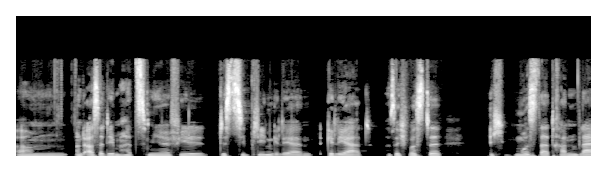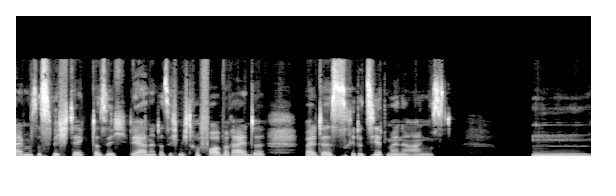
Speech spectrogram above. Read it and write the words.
Ähm, und außerdem hat es mir viel Disziplin gelernt, gelehrt. Also ich wusste, ich muss da dranbleiben. Es ist wichtig, dass ich lerne, dass ich mich darauf vorbereite, weil das reduziert meine Angst. Mm.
